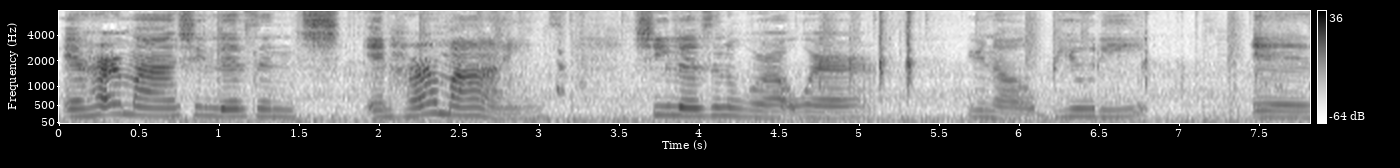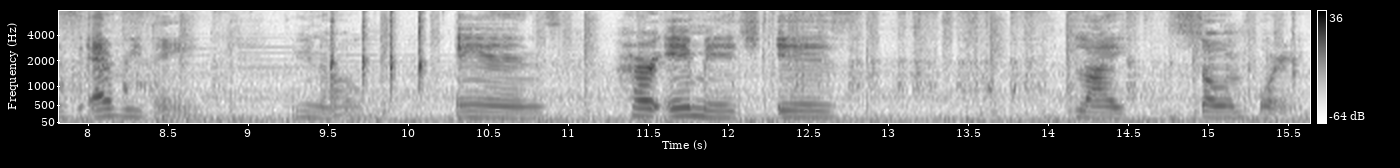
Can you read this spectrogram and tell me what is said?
in her mind she lives in in her mind she lives in a world where you know beauty is everything, you know, and her image is like so important.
